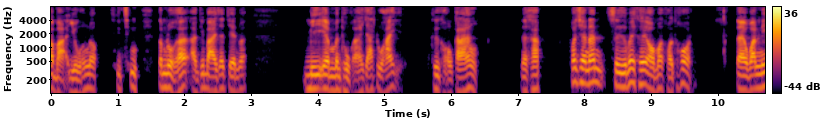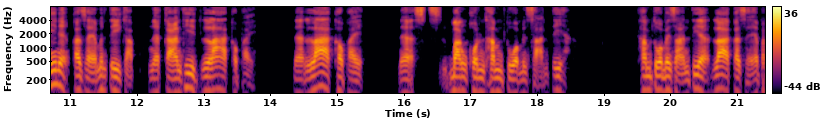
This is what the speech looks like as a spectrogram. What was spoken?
กระบะอยู่ข้างนอกจริงๆตำรวจเขาอธิบายชัดเจนว่า BM มันถูกอายัดไว้ คือของกลางนะครับ เพราะฉะนั้นสื่อไม่เคยออกมาขอโทษ แต่วันนี้เนี่ยกระแสมันตีกลับนะการที่ลากเข้าไปนะลากเข้าไปนะบางคนทำตัวเป็นสารเตี้ยทำตัวเป็นสารเตี้ย ลากกระแสไป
